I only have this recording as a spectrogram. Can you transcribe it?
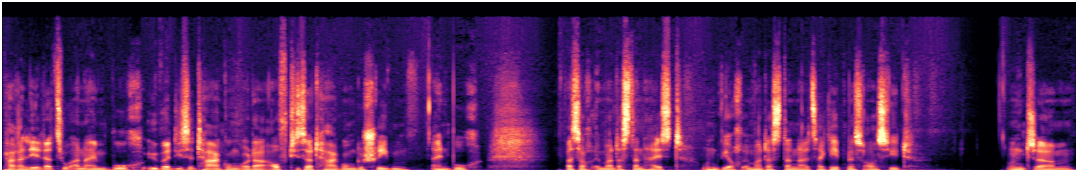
parallel dazu an einem Buch über diese Tagung oder auf dieser Tagung geschrieben, ein Buch was auch immer das dann heißt und wie auch immer das dann als Ergebnis aussieht. Und, ähm,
